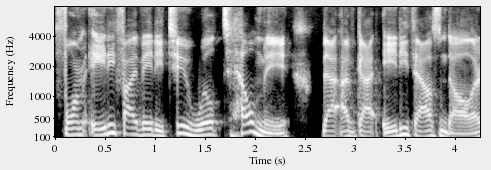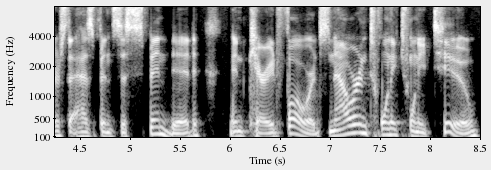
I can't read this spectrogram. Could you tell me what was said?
Form 8582 will tell me that I've got $80,000 that has been suspended and carried forward. So now we're in 2022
